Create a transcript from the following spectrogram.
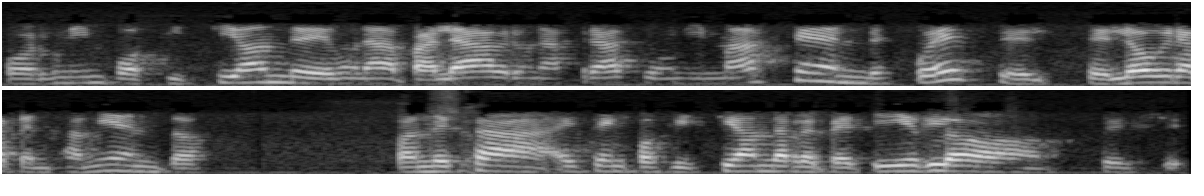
por una imposición de una palabra, una frase, una imagen, después se, se logra pensamiento. Cuando esa, esa imposición de repetirlo se, se-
